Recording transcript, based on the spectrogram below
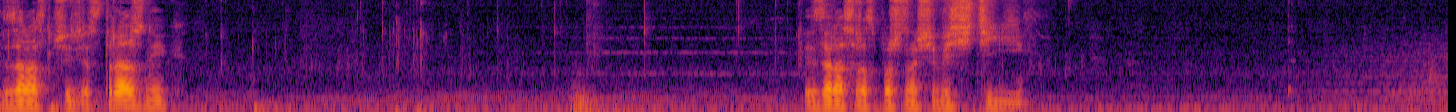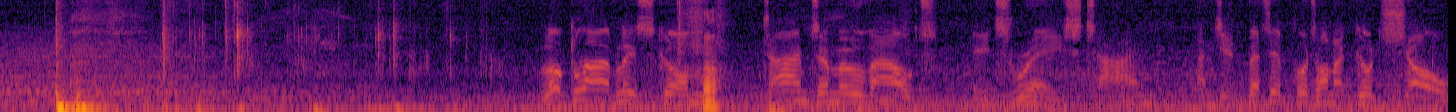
Zaraz przyjdzie strażnik. I zaraz rozpoczną się wyścigi. Look lively, scum. Huh. Time to move out. It's race time. And you'd better put on a good show.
